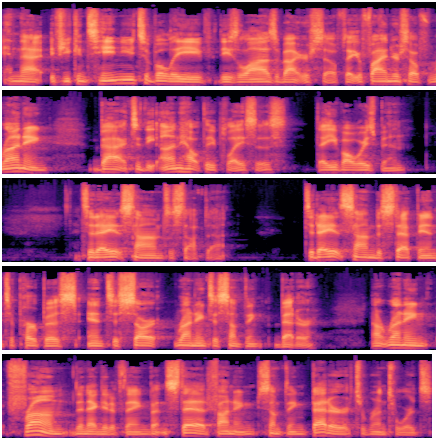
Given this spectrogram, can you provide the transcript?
And that if you continue to believe these lies about yourself, that you'll find yourself running back to the unhealthy places that you've always been. And today it's time to stop that. Today it's time to step into purpose and to start running to something better. Not running from the negative thing, but instead finding something better to run towards.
